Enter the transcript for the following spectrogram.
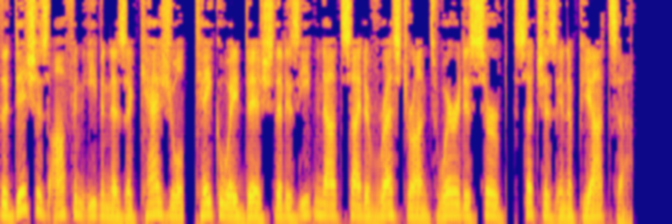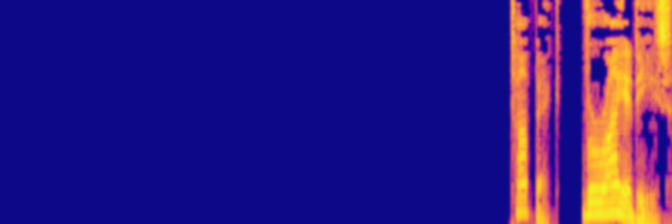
The dish is often eaten as a casual, takeaway dish that is eaten outside of restaurants where it is served, such as in a piazza. Varieties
